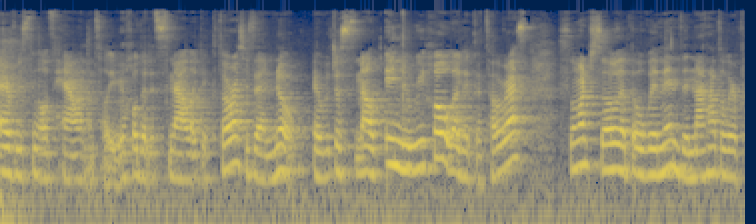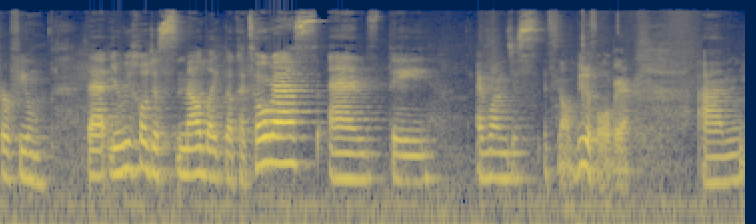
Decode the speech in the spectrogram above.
every single town until Yericho, did it smell like the Ketorah? He said, no. It would just smell in Yericho like a Ketorah. So much so that the women did not have to wear perfume. That Yericho just smelled like the Ketorah, and they everyone just it smelled beautiful over there. Um,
